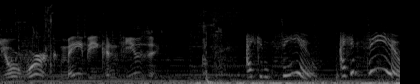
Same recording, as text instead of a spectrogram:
Your work may be confusing. I can see you. I can see you.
